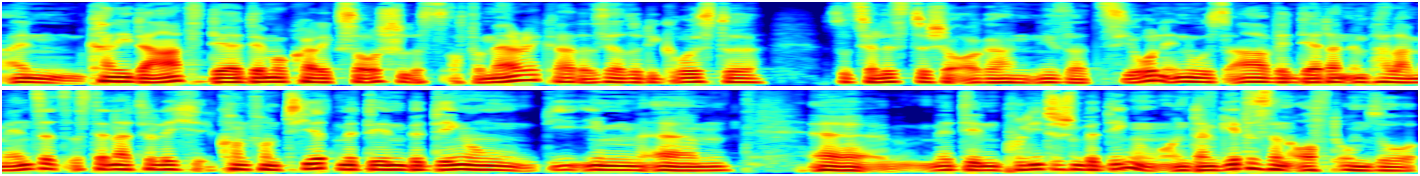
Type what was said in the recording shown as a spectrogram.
ein Kandidat der Democratic Socialists of America, das ist ja so die größte sozialistische Organisation in den USA, wenn der dann im Parlament sitzt, ist der natürlich konfrontiert mit den Bedingungen, die ihm ähm, äh, mit den politischen Bedingungen. Und dann geht es dann oft um so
